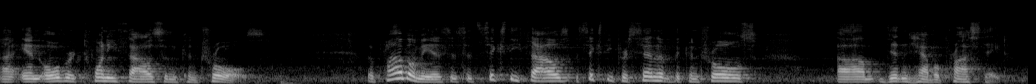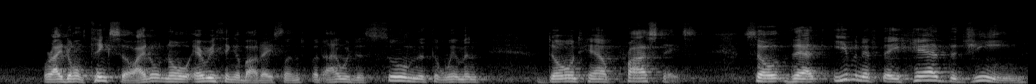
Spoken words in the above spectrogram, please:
uh, and over 20,000 controls. The problem is, is that 60% of the controls um, didn't have a prostate. Or I don't think so. I don't know everything about Iceland, but I would assume that the women don't have prostates. So that even if they had the gene,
